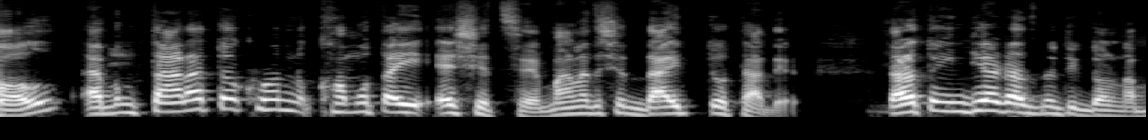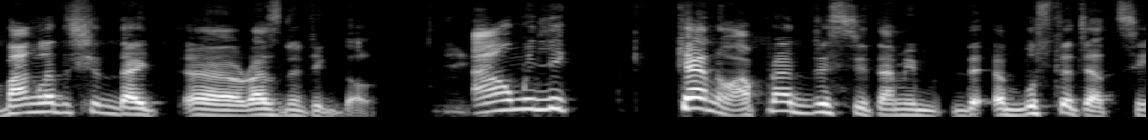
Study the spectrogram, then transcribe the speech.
দল এবং তারা তখন ক্ষমতায় এসেছে। বাংলাদেশের দায়িত্ব তাদের। তারা তো ইন্ডিয়ার রাজনৈতিক দল না। বাংলাদেশের রাজনৈতিক দল। আওয়ামী লীগ কেন আপনার দৃষ্টিতে আমি বুঝতে চাচ্ছি,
